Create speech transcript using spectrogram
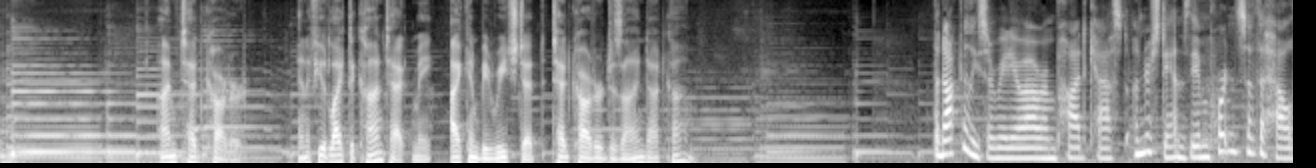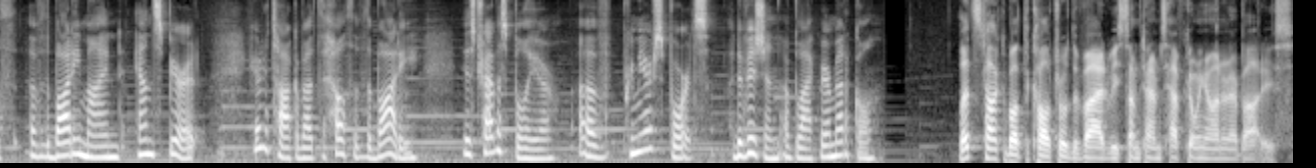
I'm Ted Carter, and if you'd like to contact me, I can be reached at tedcarterdesign.com. The Dr. Lisa Radio Hour and podcast understands the importance of the health of the body, mind, and spirit. Here to talk about the health of the body is Travis Beaulieu of Premier Sports, a division of Black Bear Medical. Let's talk about the cultural divide we sometimes have going on in our bodies.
